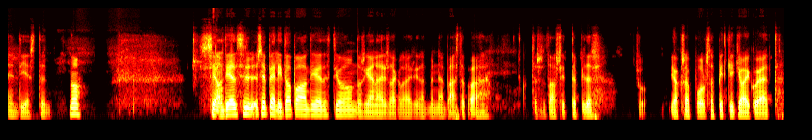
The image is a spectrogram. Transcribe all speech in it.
En tiedä sitten. No, se on no. tietysti, se pelitapa on tietysti on tosiaan äärisaikalla siinä, että mennään päästä päähän. Tässä taas sitten pitäisi jaksaa puolustaa pitkikin aikoja, että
